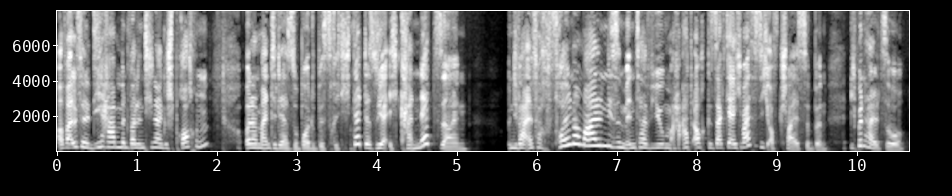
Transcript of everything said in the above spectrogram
Auf alle Fälle, die haben mit Valentina gesprochen und dann meinte der so, boah, du bist richtig nett. Der so, ja, ich kann nett sein. Und die war einfach voll normal in diesem Interview, hat auch gesagt, ja, ich weiß, dass ich oft scheiße bin. Ich bin halt so.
